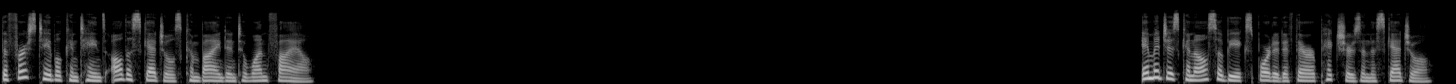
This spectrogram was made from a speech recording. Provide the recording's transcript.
the first table contains all the schedules combined into one file. Images can also be exported if there are pictures in the schedule.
